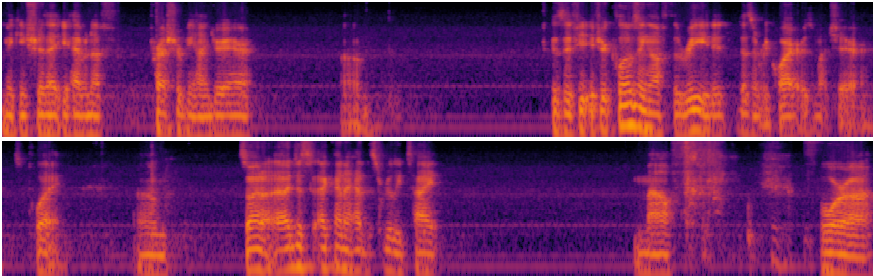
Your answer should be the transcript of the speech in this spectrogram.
making sure that you have enough pressure behind your air. Um, because if, you, if you're closing off the reed, it doesn't require as much air to play. Um, so I, I just I kind of had this really tight mouth for uh,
